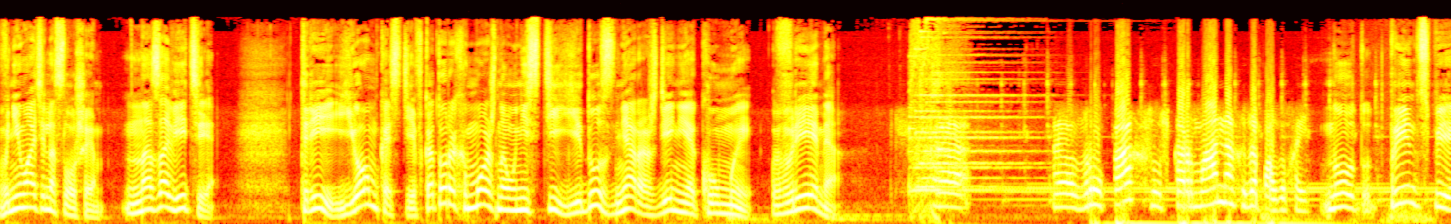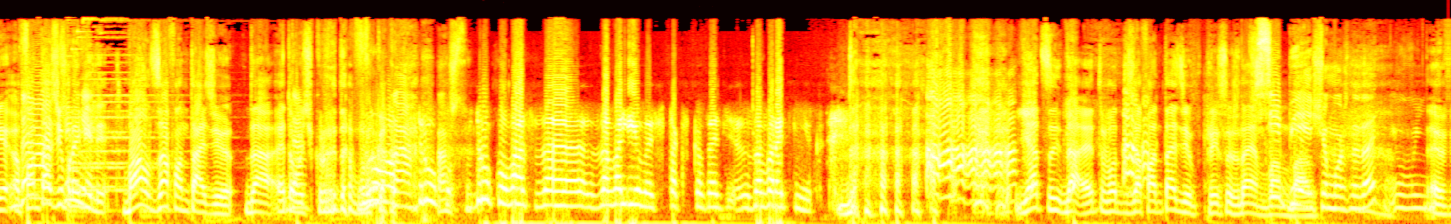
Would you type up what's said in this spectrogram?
Внимательно слушаем. Назовите три емкости, в которых можно унести еду с дня рождения кумы. Время. Э, э, в руках, в карманах, за пазухой. Ну, тут, в принципе, Да, фантазию нет? проявили. Бал за фантазию. Да, это Да. очень круто. В Вдруг, руках. вдруг, вдруг у вас за- завалилось, так сказать, за воротник. Я, да, это вот за фантазию присуждаем вам Себе балл. еще можно, да? Э, В,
